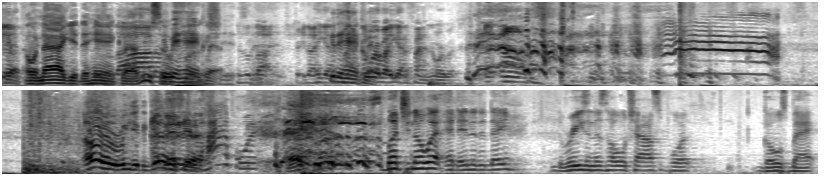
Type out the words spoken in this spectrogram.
hand clap. Oh, now I get the hand clap. He's so Give me a hand clap. shit. There's a lot. You he Get a got hand Don't worry about. it. You got to find. it. Don't worry about. it. Um, Oh, we get the better good the high point. But you know what? At the end of the day, the reason this whole child support goes back,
